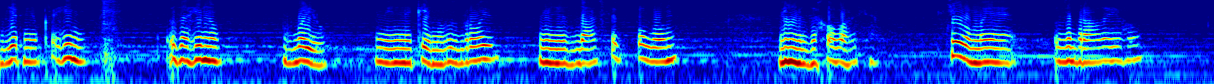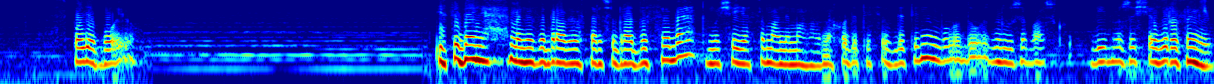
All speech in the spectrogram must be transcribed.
вірний Україні, загинув в бою. Він не кинув зброю, він не здався в полон, він не заховався. Тіло ми забрали його з поля бою. І в цей день мене забрав його старший брат до себе, тому що я сама не могла знаходитися з дитиною, було дуже, дуже важко. Він уже що зрозумів.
